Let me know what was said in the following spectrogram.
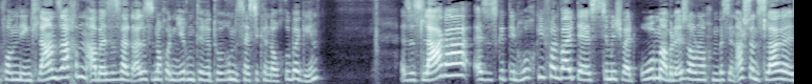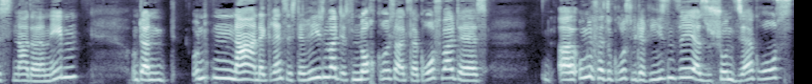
von den Clan-Sachen, aber es ist halt alles noch in ihrem Territorium, das heißt, sie können auch rübergehen. Also das Lager, also es gibt den Hochkiefernwald, der ist ziemlich weit oben, aber da ist auch noch ein bisschen Abstand. Das Lager ist nah daneben. Und dann unten nah an der Grenze ist der Riesenwald, der ist noch größer als der Großwald, der ist äh, ungefähr so groß wie der Riesensee, also schon sehr groß.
